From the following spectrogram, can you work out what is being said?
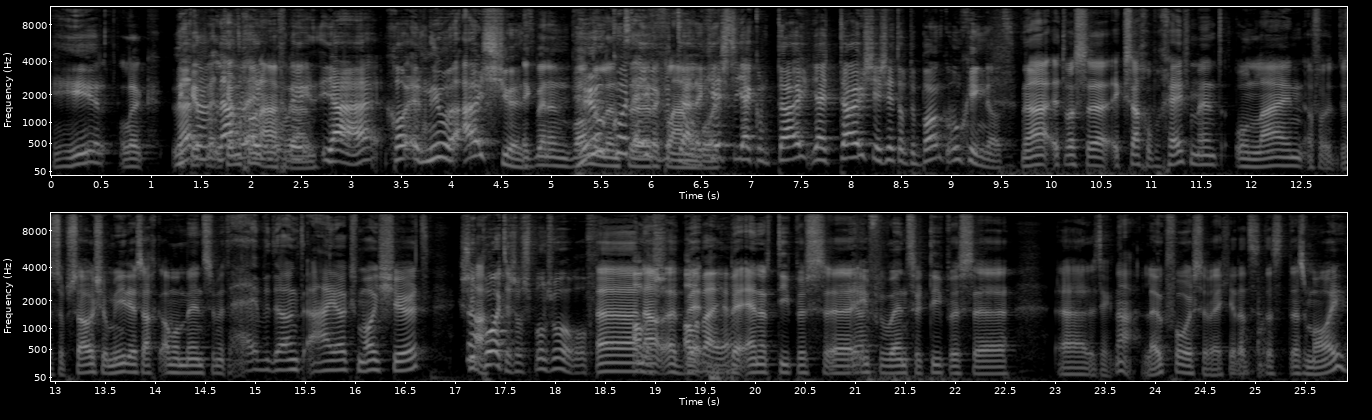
Heerlijk. Laten ik heb, we- ik heb hem gewoon aangedaan. Ja, hè? gewoon een nieuwe uitshirt. Ik ben een Heel wandelend kort eh, even vertellen. reclamebord. Gisteren, jij komt thuis, jij thuis, jij zit op de bank. Hoe ging dat? Nou, het was, eh, ik zag op een gegeven moment online, of eh, dus op social media, zag ik allemaal mensen met: hey, bedankt Ajax, mooi shirt. Supporters of sponsoren? Of Eh, alles? nou, eh, B- Allebei, hè? BN'er-types, eh, Ja. influencer-types. eh eh, dus ik nou, leuk voor ze, weet je. Dat, dat, dat is mooi.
